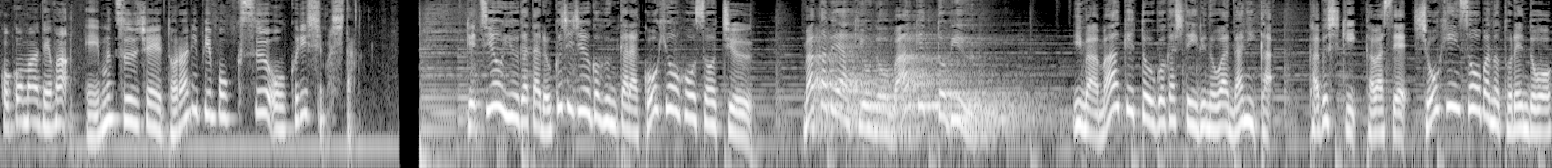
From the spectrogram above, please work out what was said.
ここまでは M2J トラリピボックスお送りしました。月曜夕方6時15分から好評放送中真壁昭夫のマーケットビュー。今マーケットを動かしているのは何か株式、為替、商品相場のトレンドを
